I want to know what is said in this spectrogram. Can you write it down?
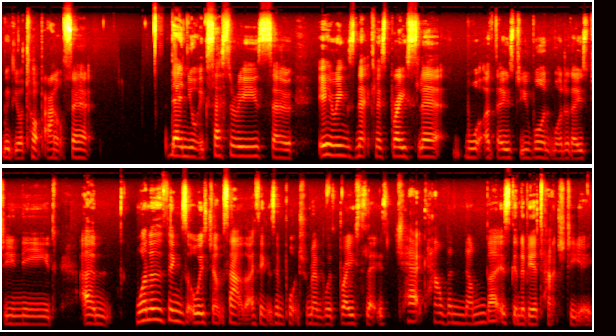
with your top outfit then your accessories, so earrings, necklace, bracelet. What of those do you want? What of those do you need? Um, one of the things that always jumps out that I think is important to remember with bracelet is check how the number is going to be attached to you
